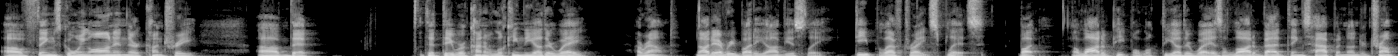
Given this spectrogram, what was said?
of things going on in their country uh, that that they were kind of looking the other way around. Not everybody, obviously, deep left right splits, but a lot of people looked the other way as a lot of bad things happened under Trump.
